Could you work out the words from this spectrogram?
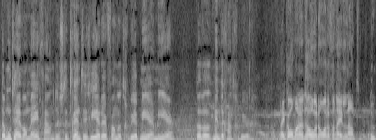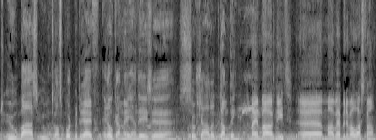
dan moet hij wel meegaan. Dus de trend is eerder van het gebeurt meer en meer, dan dat het minder gaat gebeuren. Wij komen uit het hoge noorden van Nederland. Doet uw baas, uw transportbedrijf er ook aan mee, aan deze sociale dumping? Mijn baas niet, uh, maar we hebben er wel last van.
